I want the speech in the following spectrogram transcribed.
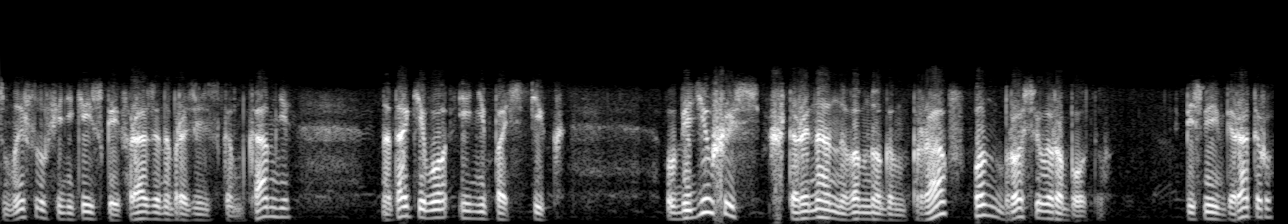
смысл финикийской фразы на бразильском камне, но так его и не постиг. Убедившись, что Ренан во многом прав, он бросил работу. В письме императору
